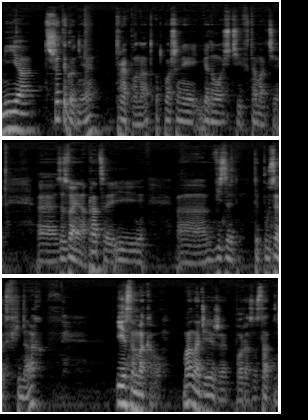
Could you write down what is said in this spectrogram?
Mija 3 tygodnie, trochę ponad, od wiadomości w temacie e, zezwolenia na pracę i e, wizy typu Z w Chinach. I jestem w Makao. Mam nadzieję, że po raz ostatni.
